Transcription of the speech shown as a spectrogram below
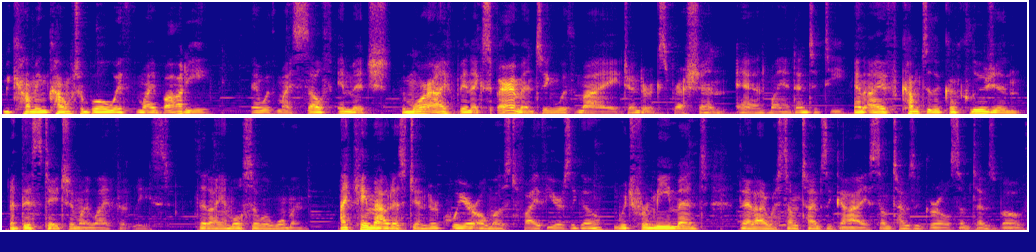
becoming comfortable with my body and with my self-image, the more I've been experimenting with my gender expression and my identity. And I've come to the conclusion, at this stage in my life at least, that I am also a woman. I came out as genderqueer almost five years ago, which for me meant that I was sometimes a guy, sometimes a girl, sometimes both.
